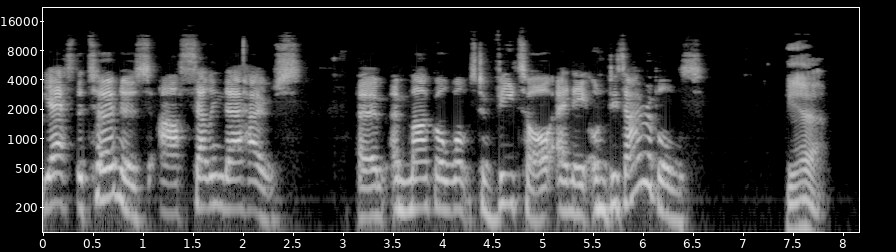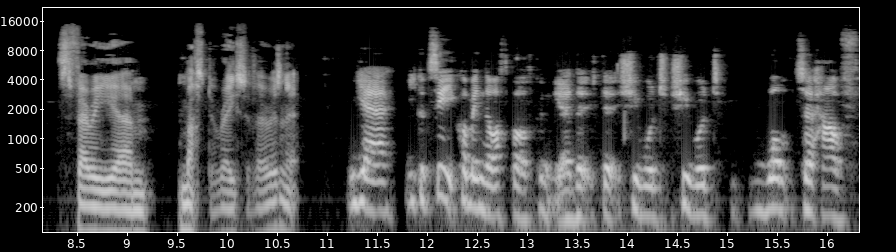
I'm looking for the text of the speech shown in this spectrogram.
Yes, the Turners are selling their house. Um, and Margot wants to veto any undesirables. Yeah, it's very um, master race of her, isn't it? Yeah, you could see it coming though, I suppose, couldn't you? That, that she would she would want to have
